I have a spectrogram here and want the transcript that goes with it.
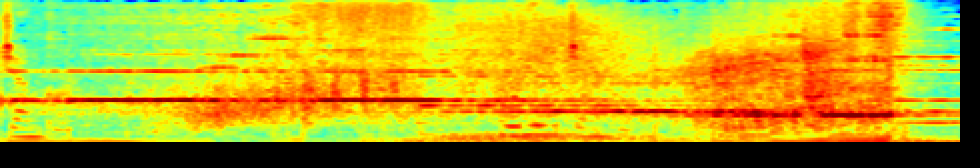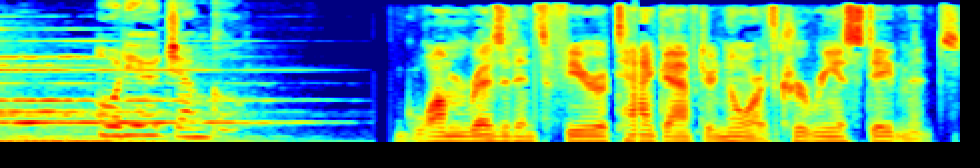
Jungle. Audio Jungle. Audio Jungle. Guam residents fear attack after North Korea statements.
